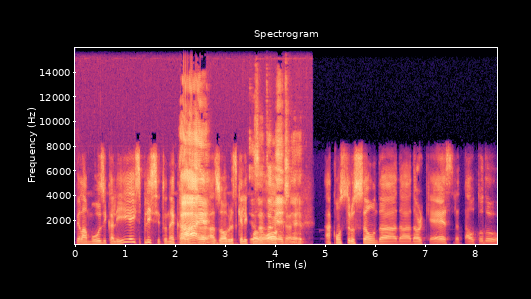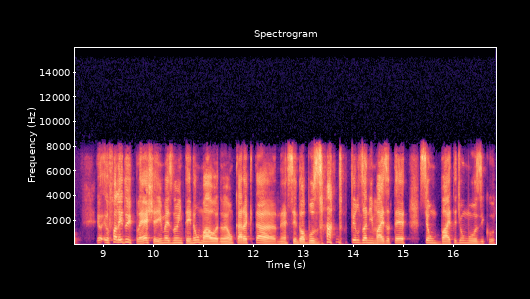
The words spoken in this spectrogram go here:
pela música ali e é explícito, né, cara? Ah, é. As obras que ele Exatamente, coloca, né? a construção da, da, da orquestra tal, todo. Eu, eu falei do Whiplash aí, mas não entendam mal, não é um cara que tá né, sendo abusado pelos animais até ser um baita de um músico.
